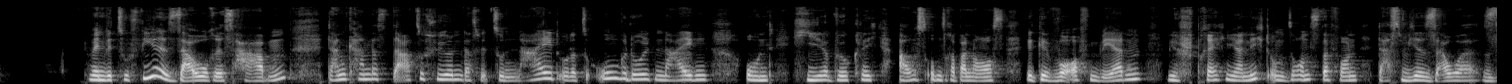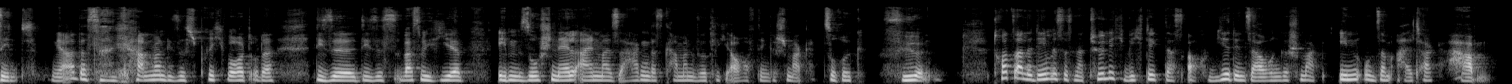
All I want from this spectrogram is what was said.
Wenn wir zu viel Saures haben, dann kann das dazu führen, dass wir zu Neid oder zu Ungeduld neigen und hier wirklich aus unserer Balance geworfen werden. Wir sprechen ja nicht umsonst davon, dass wir sauer sind. Ja, das kann man, dieses Sprichwort oder diese, dieses, was wir hier eben so schnell einmal sagen, das kann man wirklich auch auf den Geschmack zurückführen. Trotz alledem ist es natürlich wichtig, dass auch wir den sauren Geschmack in unserem Alltag haben.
